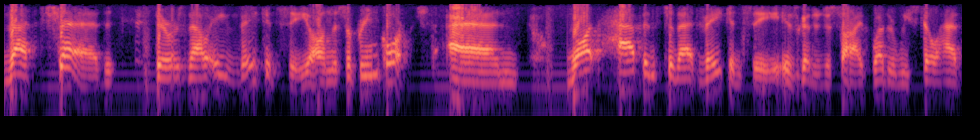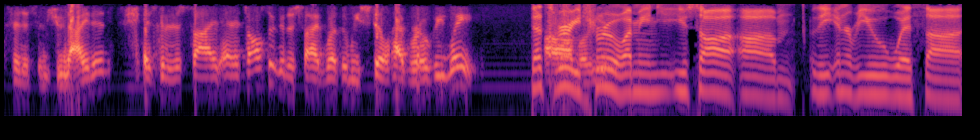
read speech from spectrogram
that said, there is now a vacancy on the Supreme Court, and what happens to that vacancy is going to decide whether we still have Citizens United. It's going to decide, and it's also going to decide whether we still have Roe v. Wade. That's very uh, true. I mean, you, you saw um, the interview with, uh,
